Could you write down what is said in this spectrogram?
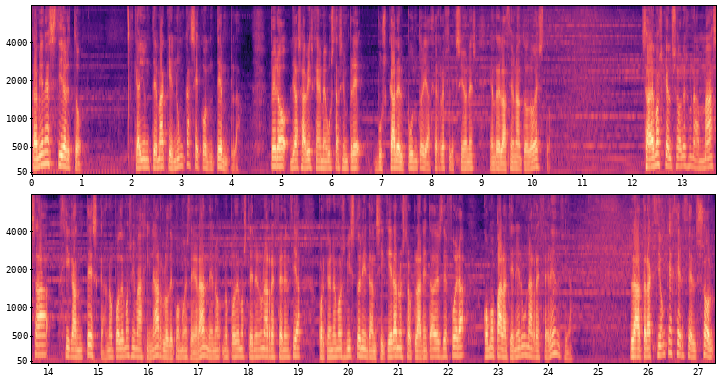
También es cierto que hay un tema que nunca se contempla, pero ya sabéis que a mí me gusta siempre buscar el punto y hacer reflexiones en relación a todo esto. Sabemos que el Sol es una masa gigantesca, no podemos imaginarlo de cómo es de grande, no, podemos tener una referencia porque no hemos visto ni tan siquiera nuestro planeta desde fuera como para tener una referencia. La atracción que ejerce el Sol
